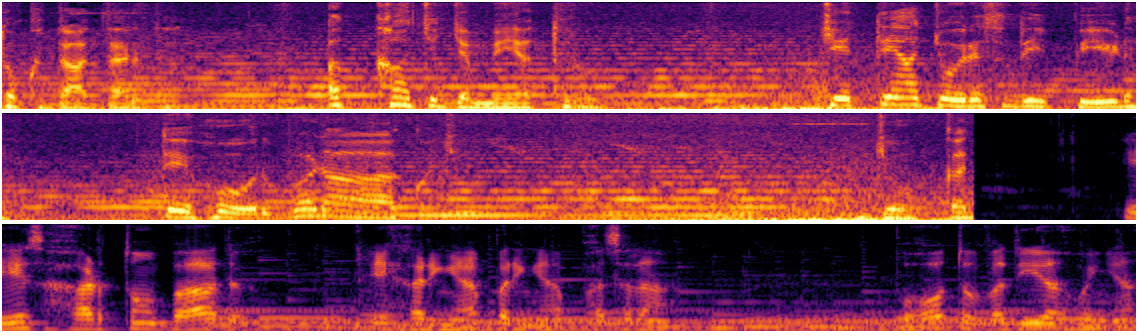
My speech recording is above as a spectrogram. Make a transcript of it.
ਦੁੱਖ ਦਾ ਦਰਦ ਅੱਖਾਂ 'ਚ ਜੰਮੇ ਅਥਰੂ ਚੇਤਿਆਂ 'ਚੋਂ ਰਿਸਦੀ ਪੀੜ ਤੇ ਹੋਰ ਬੜਾ ਕੁਝ ਜੋ ਕਦ ਇਸ ਹੜ ਤੋਂ ਬਾਅਦ ਇਹ ਹਰੀਆਂ ਭਰੀਆਂ ਫਸਲਾਂ ਬਹੁਤ ਵਧੀਆ ਹੋਈਆਂ,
